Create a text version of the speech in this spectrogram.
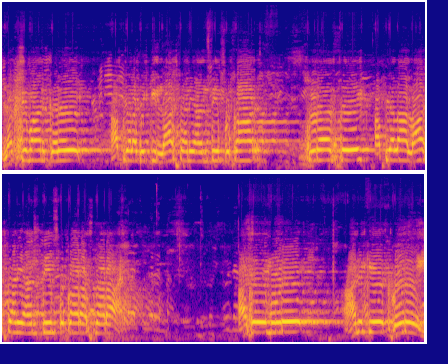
लक्ष्मण करे आपल्याला देखील लास्ट आणि अंतिम पुकार. सुरज शेख आपल्याला लास्ट आणि अंतिम पुकार असणार आहे. अजय मोरे अनिकेत गोरे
